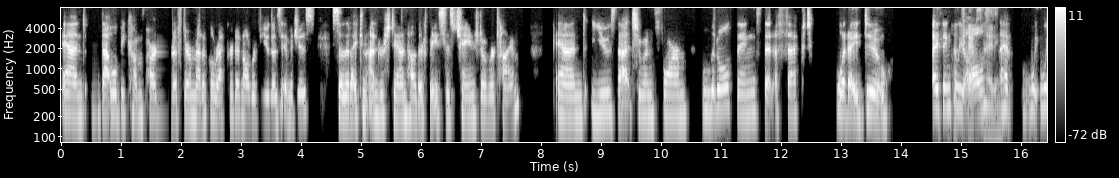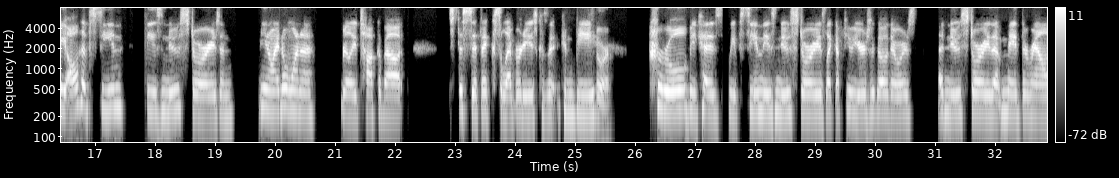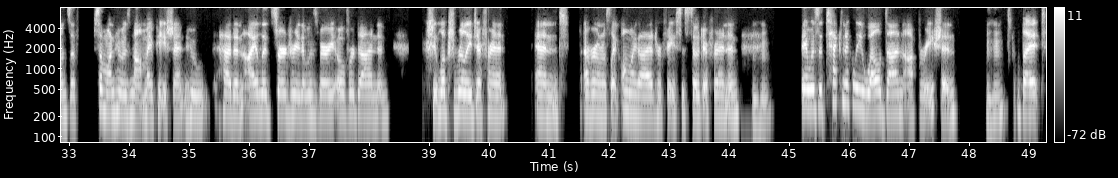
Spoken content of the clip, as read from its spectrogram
and that will become part of their medical record and i'll review those images so that i can understand how their face has changed over time and use that to inform little things that affect what i do i think That's we all have we, we all have seen these news stories and you know, I don't want to really talk about specific celebrities because it can be sure. Cruel because we've seen these news stories. Like a few years ago, there was a news story that made the rounds of someone who was not my patient who had an eyelid surgery that was very overdone and she looked really different and everyone was like oh my god her face is so different and mm-hmm. it was a technically well done operation mm-hmm. but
